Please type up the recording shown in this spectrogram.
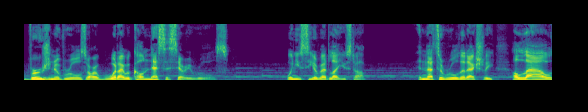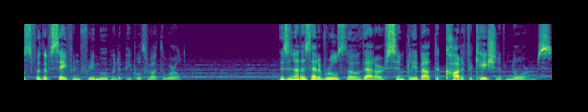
version of rules are what I would call necessary rules. When you see a red light, you stop. And that's a rule that actually allows for the safe and free movement of people throughout the world. There's another set of rules, though, that are simply about the codification of norms,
